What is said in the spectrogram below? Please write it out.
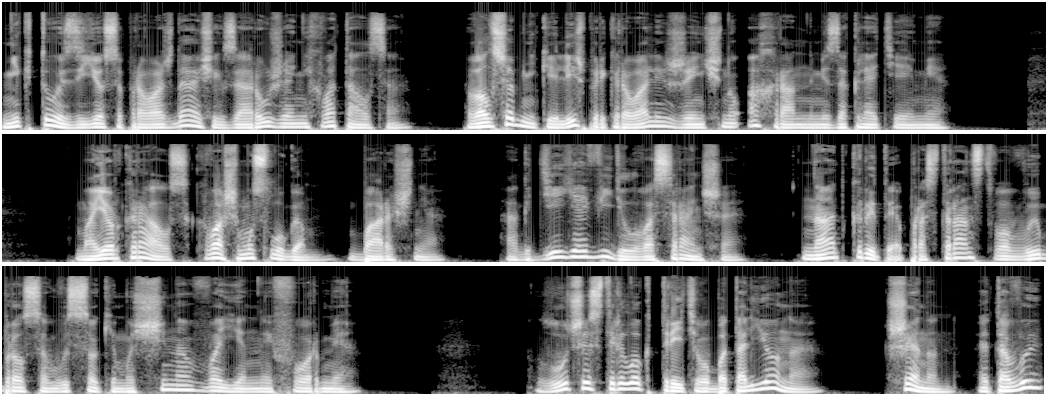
Никто из ее сопровождающих за оружие не хватался. Волшебники лишь прикрывали женщину охранными заклятиями. «Майор Краус, к вашим услугам, барышня. А где я видел вас раньше?» На открытое пространство выбрался высокий мужчина в военной форме. «Лучший стрелок третьего батальона? Шеннон, это вы?»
